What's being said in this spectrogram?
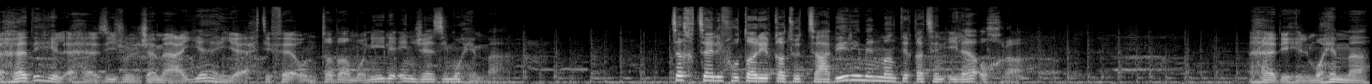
هذه الأهازيج الجماعية هي احتفاء تضامني لإنجاز مهمة. تختلف طريقة التعبير من منطقة إلى أخرى. هذه المهمة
